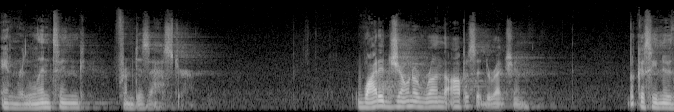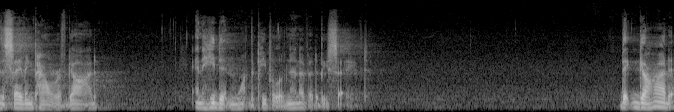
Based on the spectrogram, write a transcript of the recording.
and relenting from disaster. Why did Jonah run the opposite direction? Because he knew the saving power of God and he didn't want the people of Nineveh to be saved. That God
